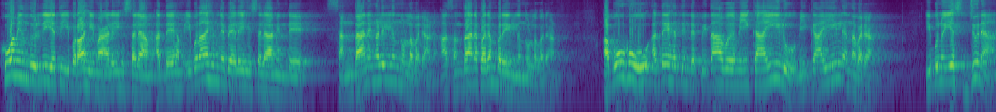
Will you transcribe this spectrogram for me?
ഹുവമിൻ ദുരിയത്തി ഇബ്രാഹിം അലൈഹിസ്സലാം അദ്ദേഹം ഇബ്രാഹിം നബി അലൈഹിസ്സലാമിന്റെ സന്താനങ്ങളിൽ നിന്നുള്ളവരാണ്. ആ സന്താന പരമ്പരയിൽ നിന്നുള്ളവരാണ്. അബൂഹു അദ്ദേഹത്തിന്റെ പിതാവ് മീകായിലു മീകായിൽ എന്നവരാണ്. ഇബുനു യസ്ജുന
